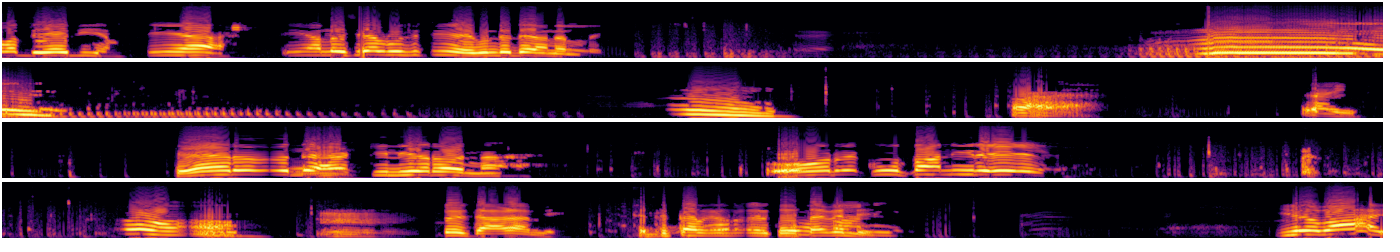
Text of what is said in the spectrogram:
আবার দিয়ে দিয়াম। টিয়া টিয়া লইছে বুঝি টিয়া এগুনটা দেওয়া নেন লাই এর ক্লিয়ার হয় না। ওরে কোতানি রে। আমি। এতে তার কাছে ইয়ে ভাই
